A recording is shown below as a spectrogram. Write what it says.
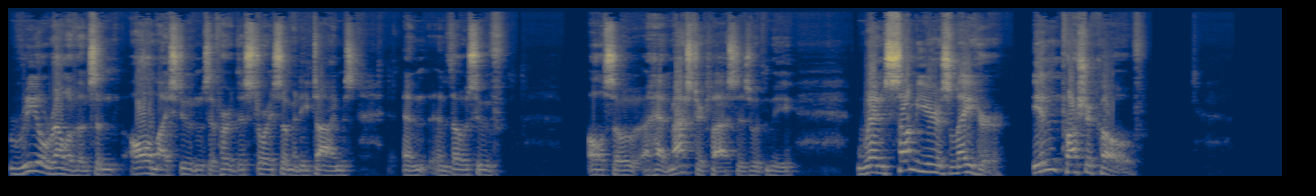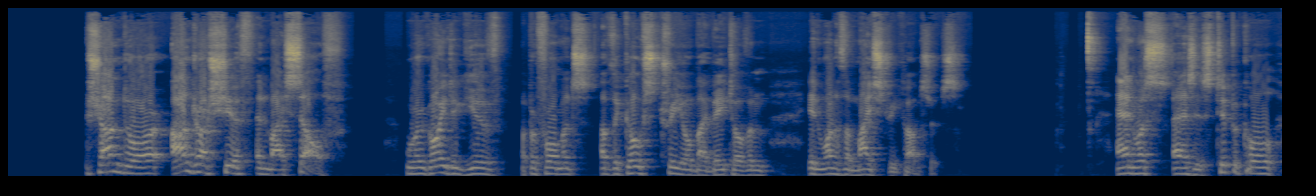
real relevance, and all my students have heard this story so many times, and, and those who've also had master classes with me, when some years later in Prussia Cove, Sandor, Andras Schiff, and myself were going to give a performance of the Ghost Trio by Beethoven in one of the Maestri concerts. And was, as is typical,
